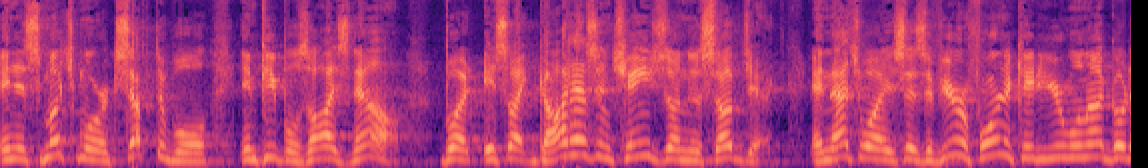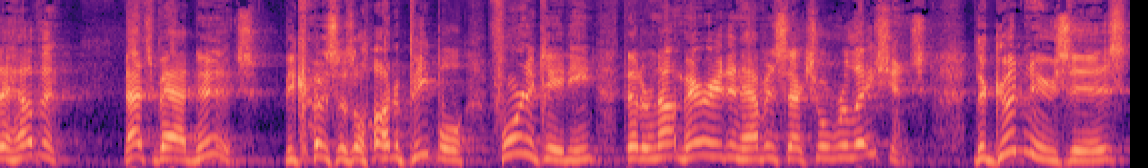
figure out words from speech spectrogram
and it's much more acceptable in people's eyes now. But it's like God hasn't changed on this subject. And that's why he says, if you're a fornicator, you will not go to heaven. That's bad news because there's a lot of people fornicating that are not married and having sexual relations. The good news is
